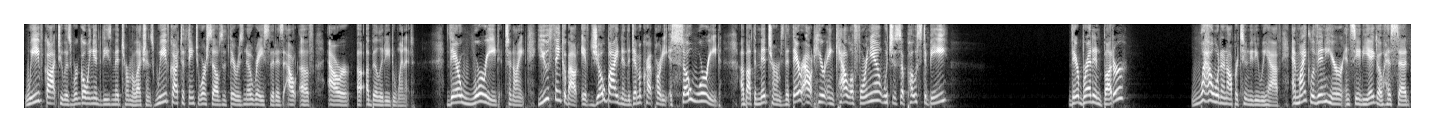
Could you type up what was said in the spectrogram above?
We've got to, as we're going into these midterm elections, we've got to think to ourselves that there is no race that is out of our uh, ability to win it. They're worried tonight. You think about if Joe Biden and the Democrat Party is so worried about the midterms that they're out here in California, which is supposed to be their bread and butter. Wow, what an opportunity we have. And Mike Levin here in San Diego has said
